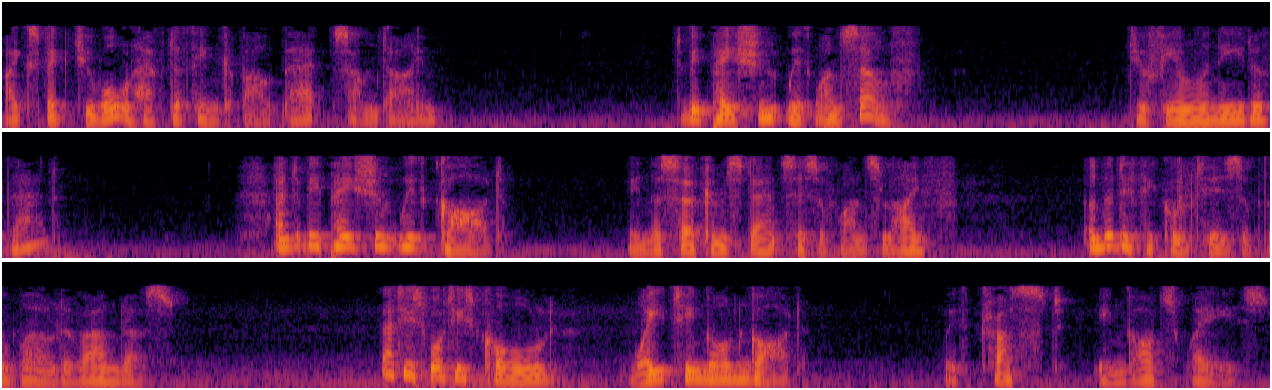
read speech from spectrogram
I expect you all have to think about that sometime. To be patient with oneself. Do you feel the need of that? And to be patient with God in the circumstances of one's life and the difficulties of the world around us. That is what is called waiting on God with trust in God's ways.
